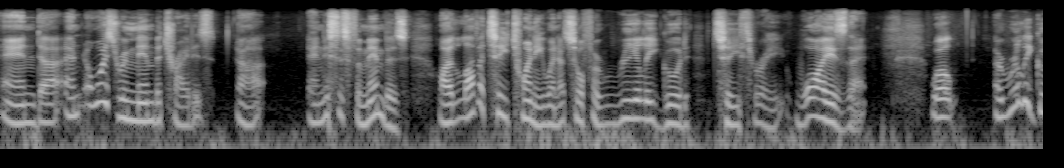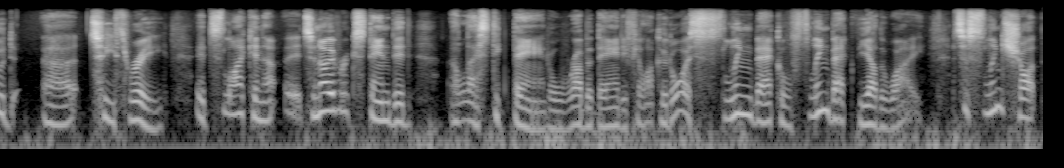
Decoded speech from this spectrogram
and uh, and always remember traders uh, and this is for members I love a t20 when it's off a really good t3 why is that? Well a really good uh, T3 it's like an it's an overextended elastic band or rubber band if you like. It always sling back or fling back the other way. It's a slingshot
